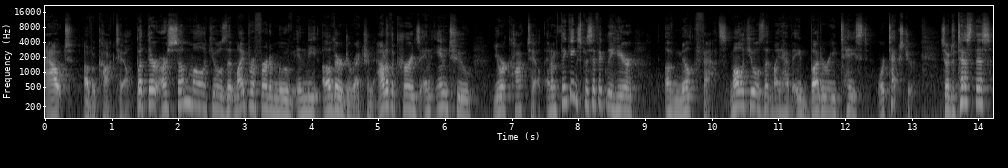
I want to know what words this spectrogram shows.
out of a cocktail. But there are some molecules that might prefer to move in the other direction, out of the curds and into your cocktail. And I'm thinking specifically here of milk fats, molecules that might have a buttery taste or texture. So to test this,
